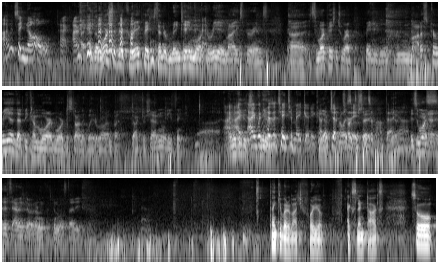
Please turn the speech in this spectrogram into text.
I would say no. I, I- I, The more severe choreic patients tend to maintain more chorea in my experience. Uh, It's the more patients who are maybe modest chorea that become more and more dystonic later on. But Dr. Shannon, what do you think? I don't think I, would hesitate to make any kind Yeah, of it's generalizations about that, yeah. It's a more, it's anecdote, I don't think it's been well studied. Thank you very much for your excellent talks. So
